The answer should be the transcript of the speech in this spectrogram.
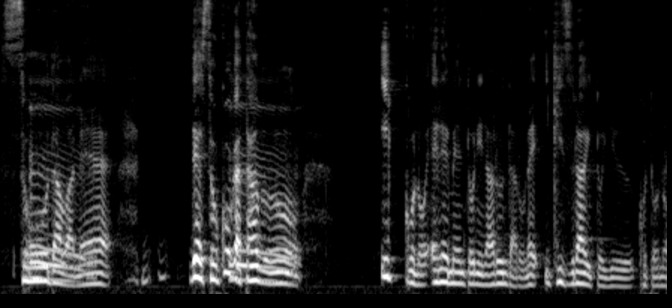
そうだわね、でそこが多分一個のエレメントになるんだろうね。生きづらいということの、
